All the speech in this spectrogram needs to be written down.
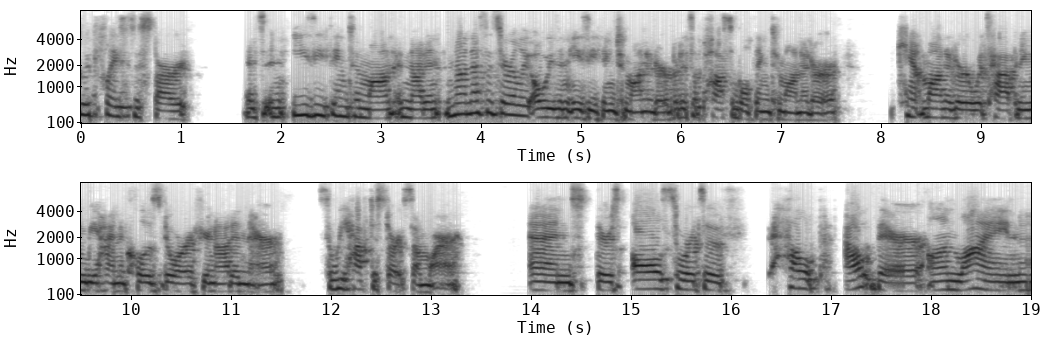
good place to start. It's an easy thing to monitor, not in, not necessarily always an easy thing to monitor, but it's a possible thing to monitor. Can't monitor what's happening behind a closed door if you're not in there. So we have to start somewhere. And there's all sorts of help out there online,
